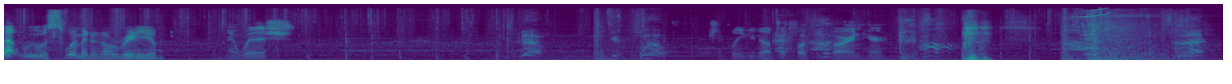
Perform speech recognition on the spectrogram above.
Thought we were swimming in Eridium. I wish. Can't believe you got that fucking car in here.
